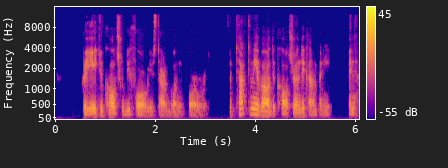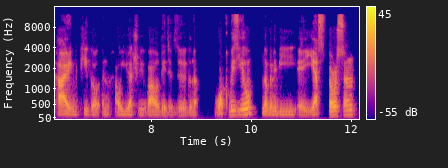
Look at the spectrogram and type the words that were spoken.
create your culture before you start going forward. So talk to me about the culture in the company and hiring people and how you actually validate that they're gonna work with you, not gonna be a yes person,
